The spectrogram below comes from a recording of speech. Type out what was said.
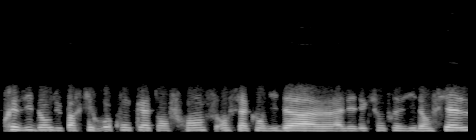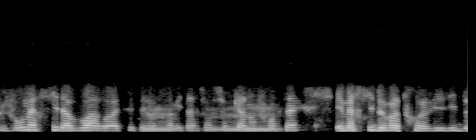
président du parti Reconquête en France, ancien candidat euh, à l'élection présidentielle. Je vous remercie d'avoir euh, accepté notre mmh. invitation sur Canon mmh. français et merci de votre visite de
